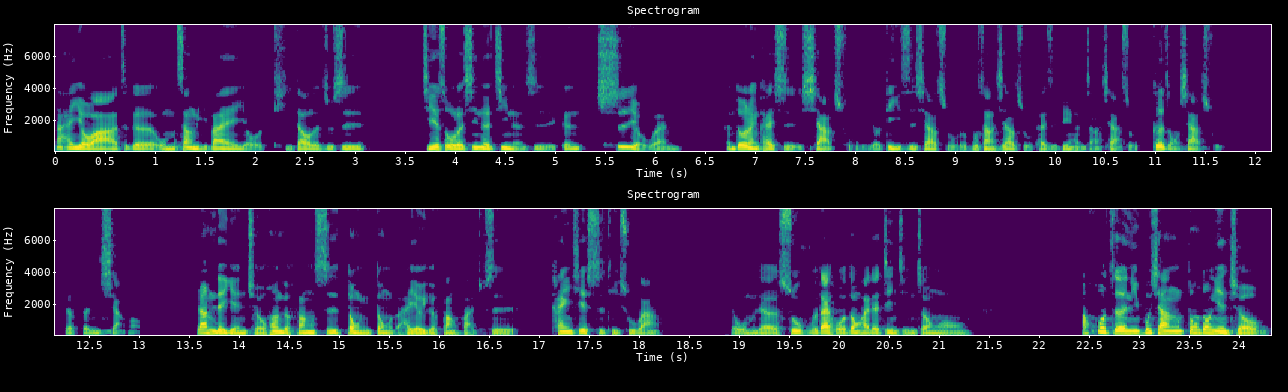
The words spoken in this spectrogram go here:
那还有啊，这个我们上礼拜有提到的，就是解锁了新的技能，是跟吃有关。很多人开始下厨，有第一次下厨，有不常下厨开始变很常下厨，各种下厨的分享哦，让你的眼球换个方式动一动的。还有一个方法就是看一些实体书吧。我们的书福袋活动还在进行中哦。啊，或者你不想动动眼球，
